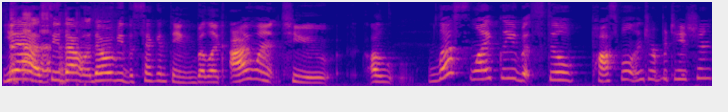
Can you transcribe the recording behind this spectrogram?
Yeah, see that that would be the second thing, but like I went to a less likely but still possible interpretation,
